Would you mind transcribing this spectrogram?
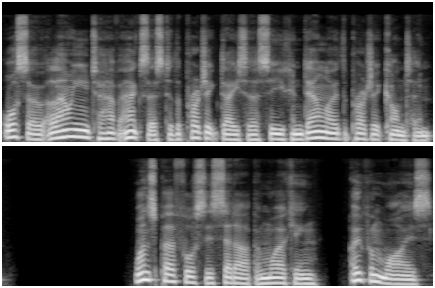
also allowing you to have access to the project data so you can download the project content. Once Perforce is set up and working, open Wwise.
